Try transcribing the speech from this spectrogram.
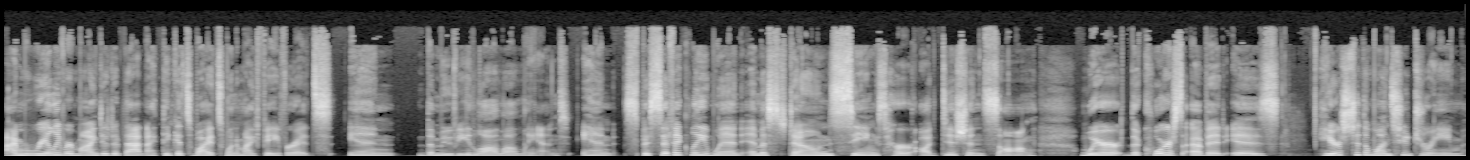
I'm really reminded of that, and I think it's why it's one of my favorites in the movie La La Land, and specifically when Emma Stone sings her audition song, where the chorus of it is Here's to the ones who dream,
